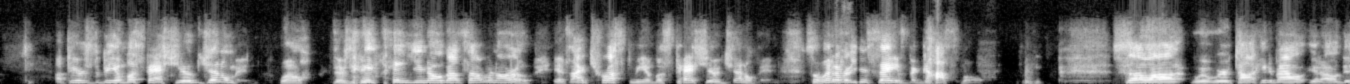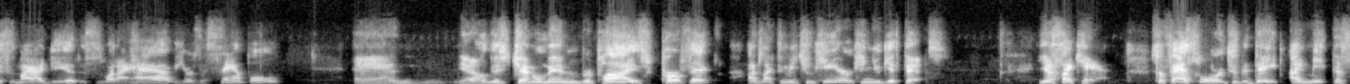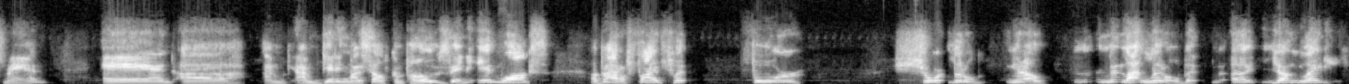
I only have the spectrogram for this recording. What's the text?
appears to be a mustachioed gentleman. Well, there's anything you know about Sal Rinauro, it's I trust me a mustachioed gentleman. So whatever you say is the gospel. so uh, we're, we're talking about, you know, this is my idea. This is what I have. Here's a sample. And, you know, this gentleman replies, Perfect. I'd like to meet you here. Can you get this? Yes, I can. So fast forward to the date I meet this man, and uh, I'm I'm getting myself composed, and in walks about a five foot four short little, you know, not little, but uh, young lady.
